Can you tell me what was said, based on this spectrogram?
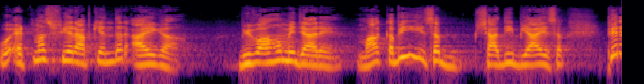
वो एटमोस्फियर आपके अंदर आएगा। विवाहों में जा रहे हैं। माँ, कभी ये सब शादी, ब्याह, ये सब। फिर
